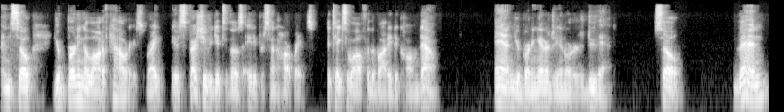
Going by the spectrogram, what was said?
And so you're burning a lot of calories, right? Especially if you get to those 80% heart rates. It takes a while for the body to calm down. And you're burning energy in order to do that. So then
